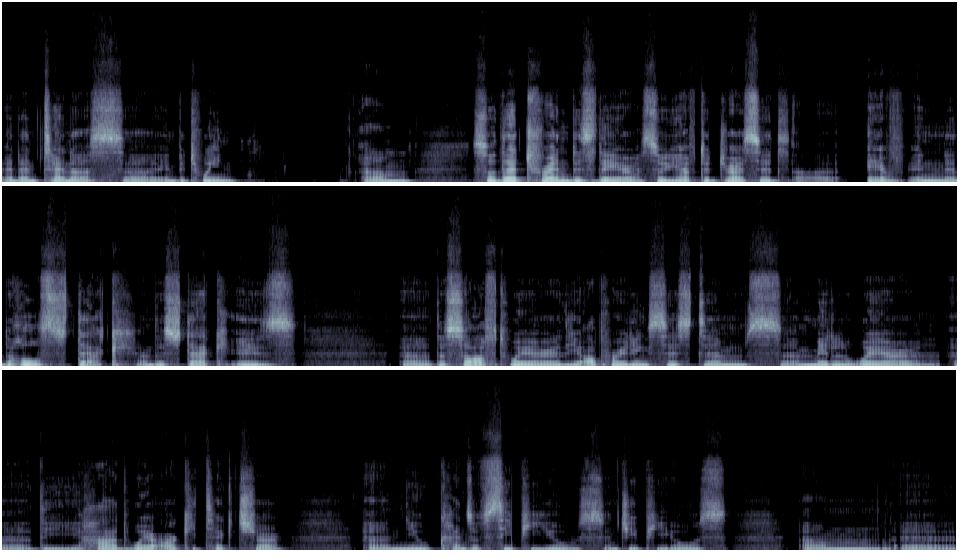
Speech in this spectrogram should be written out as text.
and antennas uh, in between. Um, so that trend is there. So you have to address it uh, in, in, the whole stack. And the stack is uh, the software, the operating systems, uh, middleware, uh, the hardware architecture, uh, new kinds of CPUs and GPUs, um, uh,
